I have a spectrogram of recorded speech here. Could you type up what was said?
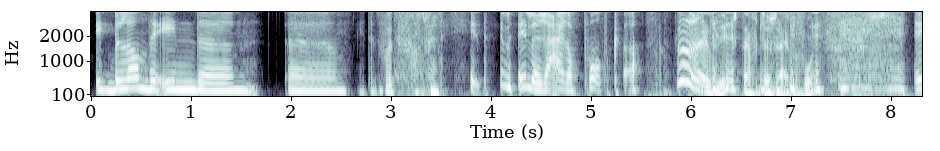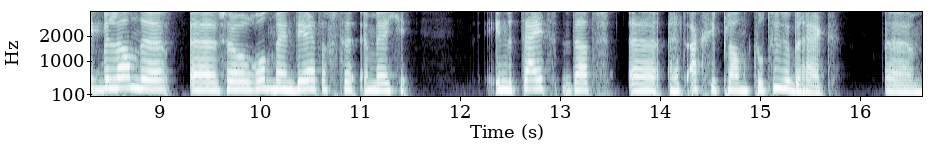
ik belandde in de. Uh, dit wordt volgens mij een hele rare podcast. Even niks, daar, zijn we voor. ik belandde uh, zo rond mijn dertigste een beetje in de tijd dat uh, het actieplan Cultuurbereik ehm,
